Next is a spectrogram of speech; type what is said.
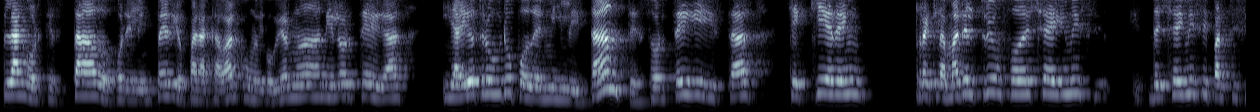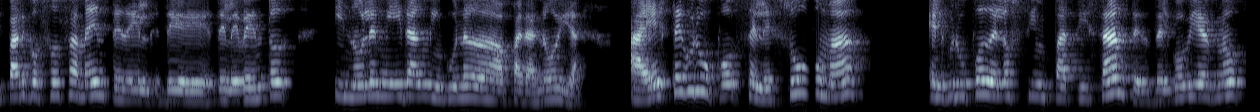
plan orquestado por el imperio para acabar con el gobierno de Daniel Ortega y hay otro grupo de militantes orteguistas que quieren reclamar el triunfo de Shanice, de y participar gozosamente del, del evento y no le miran ninguna paranoia. A este grupo se le suma el grupo de los simpatizantes del gobierno,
